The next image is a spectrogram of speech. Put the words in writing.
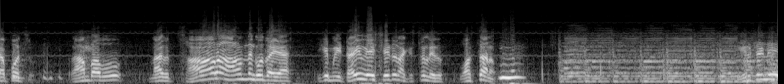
చెప్పొచ్చు. రాంబాబు నాకు చాలా ఆనందంగా ఉందయ్యా. ఇక మీ టైం వేస్ట్ చేయడం నాకు ఇష్టం లేదు. వస్తాను. ఏమిటండి?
